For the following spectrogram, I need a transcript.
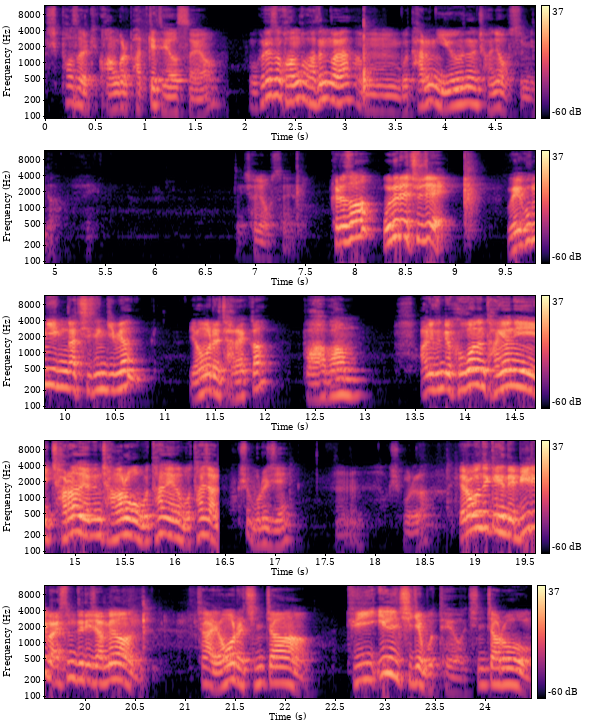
싶어서 이렇게 광고를 받게 되었어요. 뭐 그래서 광고 받은 거야. 음, 뭐 다른 이유는 전혀 없습니다. 네, 전혀 없어요. 그래서 오늘의 주제 외국인 같이 생기면 영어를 잘할까? 바밤. 아니 근데 그거는 당연히 잘하는 애는 잘하고 못하는 애는 못하지 않. 혹시 모르지? 음, 혹시 몰라? 여러분들께 근데 미리 말씀드리자면 제가 영어를 진짜 뒤지게 못해요. 진짜로.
